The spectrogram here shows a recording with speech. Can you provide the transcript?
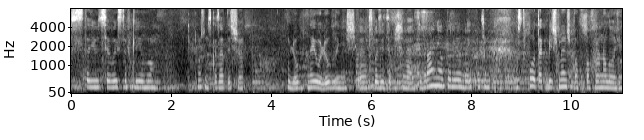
стаються виставки його. Можна сказати, що улюб- найулюбленіші. Експозиція починається з раннього періоду і потім поступово так більш-менш по, хронології.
